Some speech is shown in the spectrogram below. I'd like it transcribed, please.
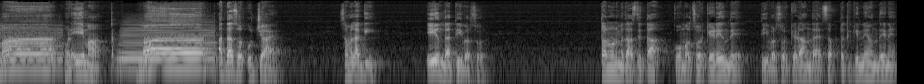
ਮਾਂ, ਹੁਣ ਇਹ ਮਾਂ। ਮਾਂ, ਅੱਧਾ ਸੁਰ ਉੱਚਾ ਹੈ। ਸਮਝ ਲੱਗੀ ਇਹ ਹੁੰਦਾ ਤੀਵਰ ਸੁਰ। ਤੁਹਾਨੂੰ ਹੁਣ ਮੈਂ ਦੱਸ ਦਿੱਤਾ, ਕੋਮਲ ਸੁਰ ਕਿਹੜੇ ਹੁੰਦੇ? ਤੀਵਰ ਸੁਰ ਕਿਹੜਾ ਹੁੰਦਾ ਹੈ? ਸਪਤਕ ਕਿੰਨੇ ਹੁੰਦੇ ਨੇ?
